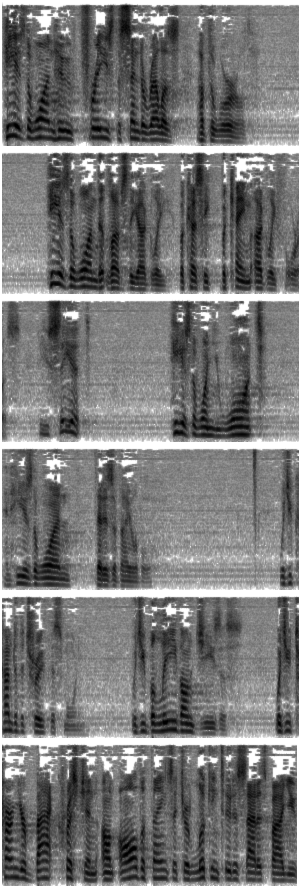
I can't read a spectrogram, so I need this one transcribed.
He is the one who frees the Cinderellas of the world. He is the one that loves the ugly because he became ugly for us. Do you see it? He is the one you want and He is the one that is available. Would you come to the truth this morning? Would you believe on Jesus? Would you turn your back, Christian, on all the things that you're looking to to satisfy you?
